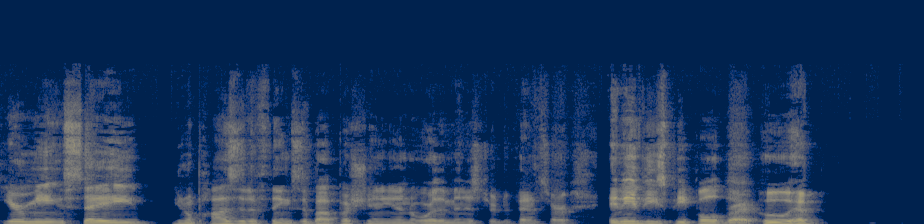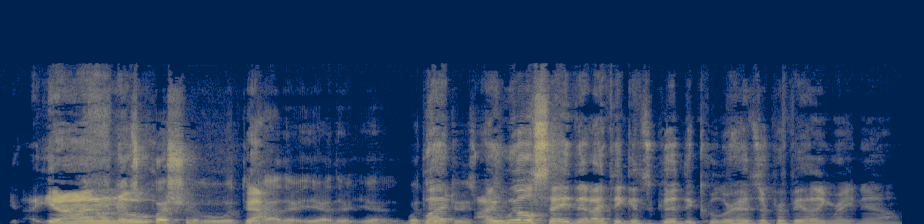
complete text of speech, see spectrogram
hear me say you know positive things about Pashinyan or the Minister of Defense or any of these people Right. who have, you know, I don't know. it's questionable what they Yeah. how they're yeah they're yeah what they're doing. I will say that I think it's good that cooler heads are prevailing right now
